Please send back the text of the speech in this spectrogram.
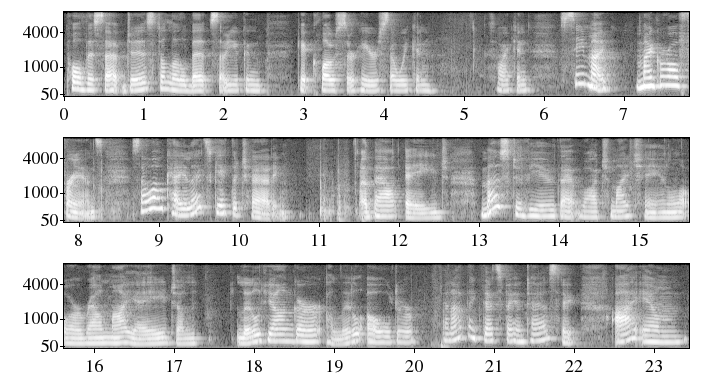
pull this up just a little bit so you can get closer here so we can so I can see my my girlfriends. So okay, let's get the chatting about age. Most of you that watch my channel are around my age, a little younger, a little older, and I think that's fantastic. I am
